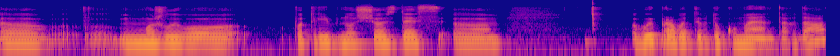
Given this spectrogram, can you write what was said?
Е, можливо, потрібно щось десь виправити в документах. Да?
